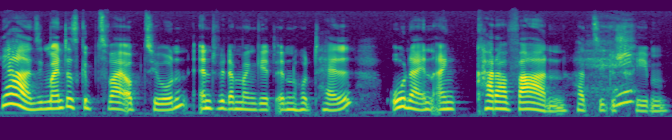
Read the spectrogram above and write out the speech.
Ja, sie meinte, es gibt zwei Optionen. Entweder man geht in ein Hotel oder in ein Karawan, hat sie geschrieben.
